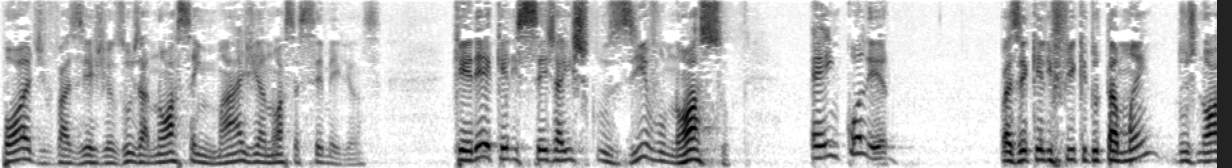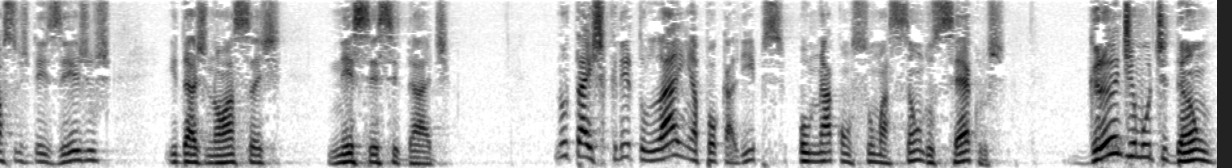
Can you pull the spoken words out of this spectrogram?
pode fazer Jesus a nossa imagem, a nossa semelhança. Querer que ele seja exclusivo nosso é encolher. Fazer que ele fique do tamanho dos nossos desejos e das nossas necessidades. Não está escrito lá em Apocalipse, ou na consumação dos séculos, grande multidão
